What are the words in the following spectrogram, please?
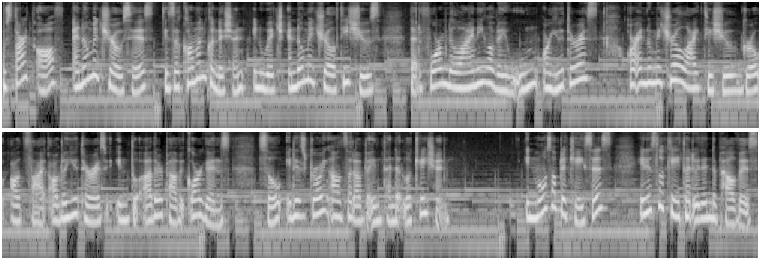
To start off, endometriosis is a common condition in which endometrial tissues that form the lining of the womb or uterus or endometrial like tissue grow outside of the uterus into other pelvic organs, so it is growing outside of the intended location. In most of the cases, it is located within the pelvis,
